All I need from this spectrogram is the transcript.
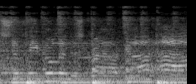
Some people in this crowd got high.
